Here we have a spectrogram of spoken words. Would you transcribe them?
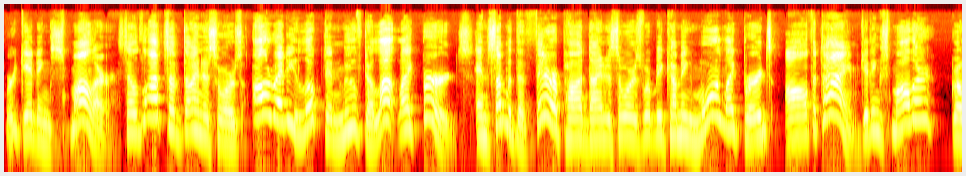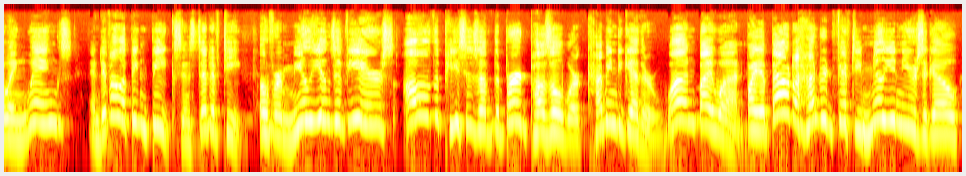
were getting smaller. So lots of dinosaurs already looked and moved a lot like birds. And some of the theropod dinosaurs were becoming more like birds all the time, getting smaller, growing wings, and developing beaks instead of teeth. Over millions of years, all the pieces of the bird puzzle were coming together one by one. By about 150 million years ago,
